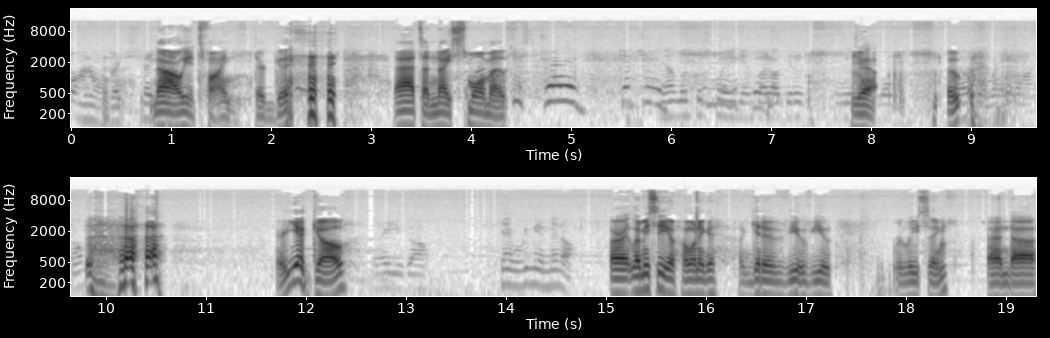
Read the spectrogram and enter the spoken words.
Oh, I don't break. No, it's fine. They're good. That's a nice smallmouth. Just try to get your. Now look this way again, but I'll get it. Yeah. Oh. Okay, hold on. there you go. There you go. Cam, give me a minnow. All right, let me see you. I want to get, get a view of you releasing. And uh,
